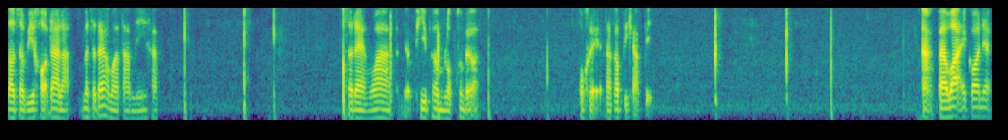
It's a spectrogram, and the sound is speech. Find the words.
เราจะวิเคราะห์ได้ละ มันจะได้ออกมาตามนี้ครับ แสดงว่าเดี๋ยวพี่เพิ่มลบขึ้นไปก่อนโอเค แล้วก็ปิดกราฟปิดอะแปลว่าไอ้ก้อนเนี่ย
